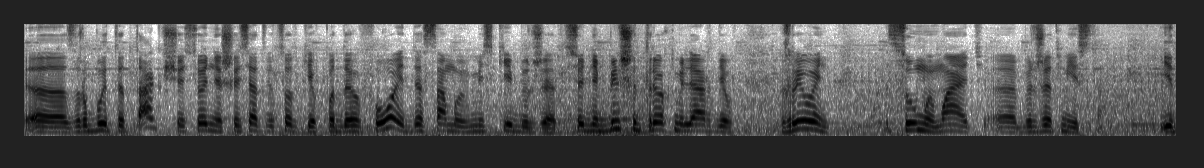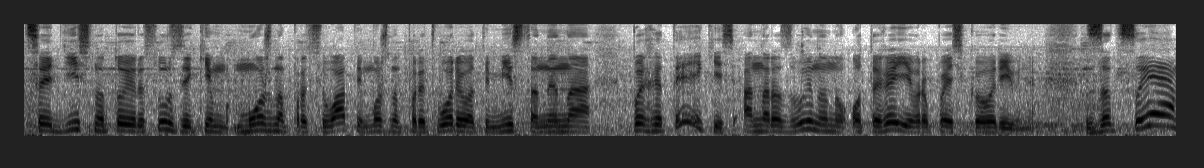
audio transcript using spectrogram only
е, зробити так, що сьогодні 60% ПДФО йде саме в міський бюджет. Сьогодні більше 3 мільярдів гривень суми мають е, бюджет міста. І це дійсно той ресурс, з яким можна працювати, можна перетворювати місто не на ПГТ якийсь, а на розвинену ОТГ європейського рівня. За це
